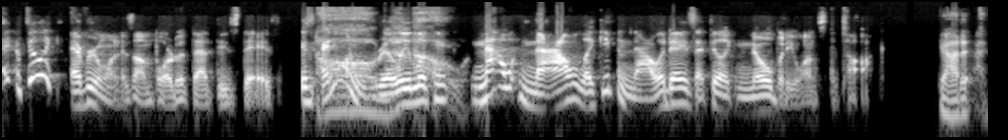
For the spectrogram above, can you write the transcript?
I feel like everyone is on board with that these days. Is anyone oh, really no. looking now? Now, like even nowadays, I feel like nobody wants to talk. Got it.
